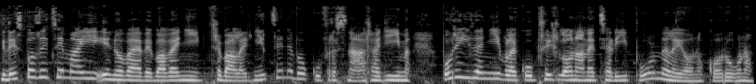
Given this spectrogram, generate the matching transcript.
K dispozici mají i nové vybavení, třeba lednici nebo kufr s nářadím. Pořízení vleku přišlo na necelý půl milionu korun.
